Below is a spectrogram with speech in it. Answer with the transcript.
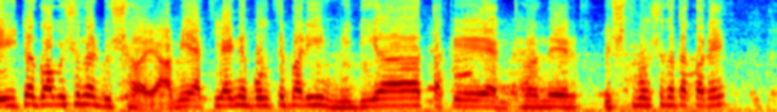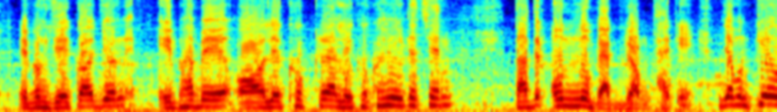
এইটা গবেষণার বিষয়। আমি এক লাইনে বলতে পারি মিডিয়া তাকে এক ধরনের পৃষ্ঠপোষকতা করে এবং যে কজন এভাবে অলেখকরা লেখক হয়ে উঠেছেন তাদের অন্য ব্যাকগ্রাউন্ড থাকে। যেমন কেউ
